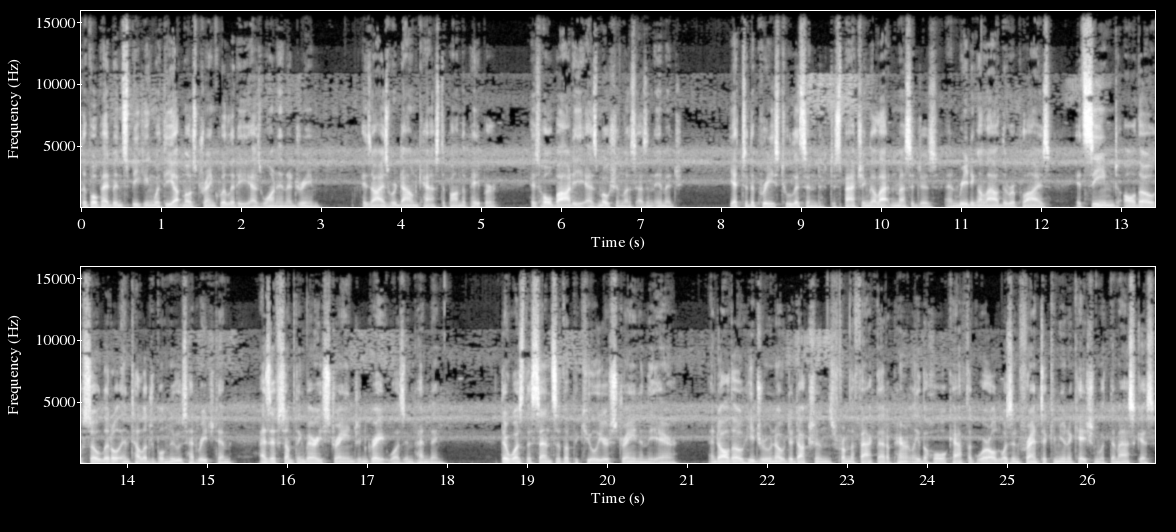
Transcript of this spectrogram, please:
The Pope had been speaking with the utmost tranquillity as one in a dream. His eyes were downcast upon the paper, his whole body as motionless as an image. Yet to the priest who listened, dispatching the Latin messages and reading aloud the replies, it seemed, although so little intelligible news had reached him, as if something very strange and great was impending. There was the sense of a peculiar strain in the air, and although he drew no deductions from the fact that apparently the whole Catholic world was in frantic communication with Damascus,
